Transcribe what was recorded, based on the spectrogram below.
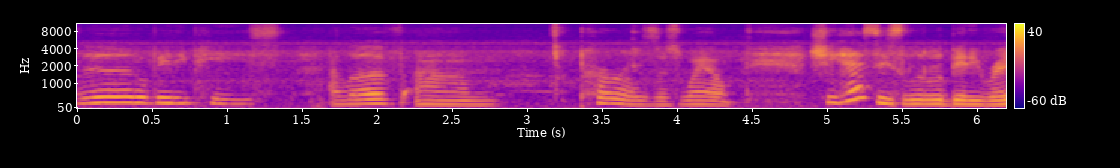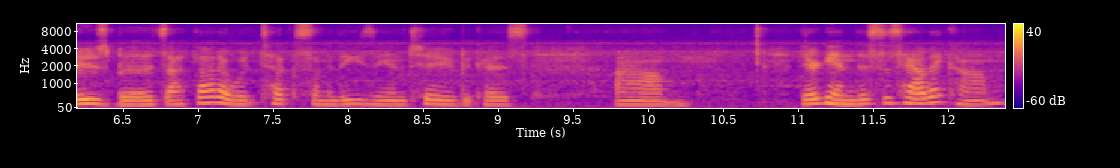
little bitty piece. I love um, pearls as well. She has these little bitty rosebuds. I thought I would tuck some of these in too because um, there again, this is how they come.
